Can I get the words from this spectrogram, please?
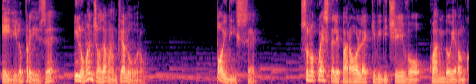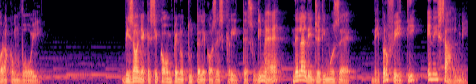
Egli lo prese e lo mangiò davanti a loro. Poi disse, Sono queste le parole che vi dicevo quando ero ancora con voi. Bisogna che si compiano tutte le cose scritte su di me nella legge di Mosè, nei profeti e nei salmi.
